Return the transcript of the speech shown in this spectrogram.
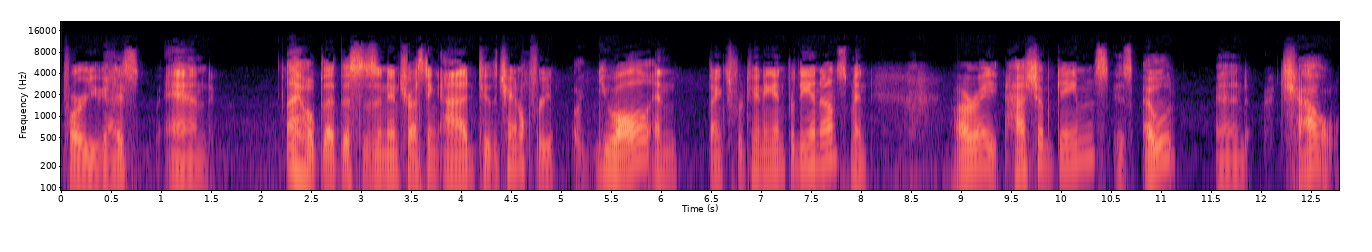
for you guys, and I hope that this is an interesting add to the channel for you, all, and thanks for tuning in for the announcement. Alright, Hash Up Games is out, and ciao.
